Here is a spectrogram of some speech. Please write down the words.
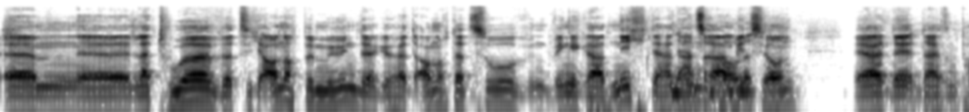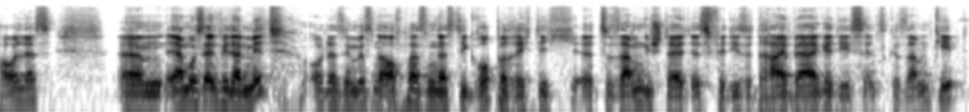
Ähm, äh, Latour wird sich auch noch bemühen, der gehört auch noch dazu. Wingegaard nicht, der hat Nelson andere Paulus Ambitionen. Ja, der Dyson Paulus. Ähm, er muss entweder mit oder sie müssen aufpassen, dass die Gruppe richtig äh, zusammengestellt ist für diese drei Berge, die es insgesamt gibt.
